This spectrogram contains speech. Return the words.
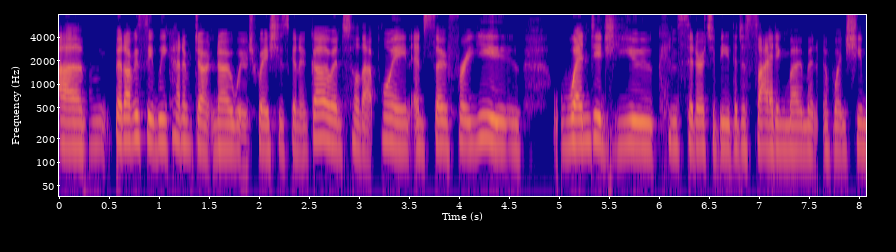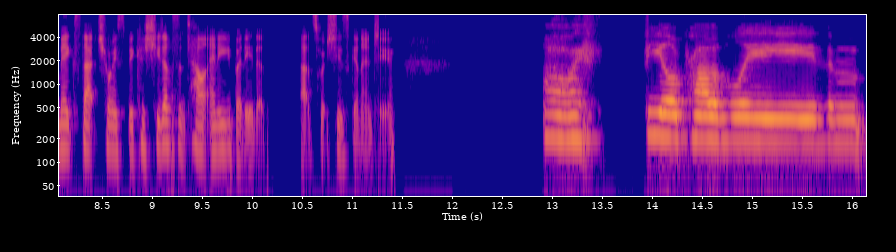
Um, but obviously we kind of don't know which way she's going to go until that point. And so for you when did you consider to be the deciding moment of when she makes that choice? Because she doesn't tell anybody that that's what she's going to do. Oh i feel probably the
